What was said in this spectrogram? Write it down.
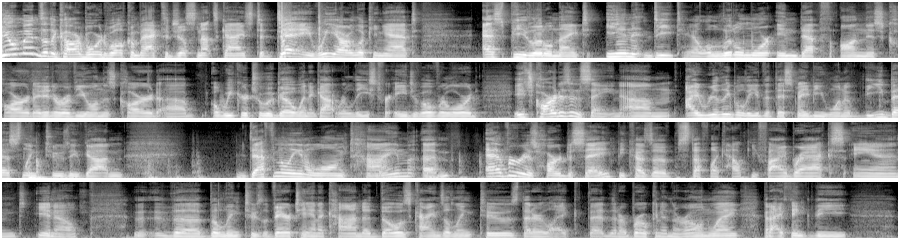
Humans of the cardboard, welcome back to JustNutz, guys. Today we are looking at SP Little Knight in detail, a little more in depth on this card. I did a review on this card uh, a week or two ago when it got released for Age of Overlord. Each card is insane. Um, I really believe that this may be one of the best Link 2s we've gotten, definitely in a long time. Um, ever is hard to say because of stuff like Halqifibrax and, you know the the link twos, Verte Anaconda, those kinds of link twos that are like that, that are broken in their own way. But I think the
